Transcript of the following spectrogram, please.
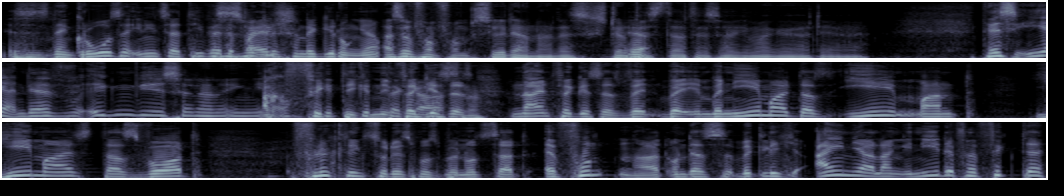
Es ist eine große Initiative der bayerischen Regierung. Ja. Also vom, vom Söder, ne? das stimmt, Ja. das, das habe ich mal gehört, ja. Der ist eh, der, irgendwie ist er dann irgendwie Ach, auch, fick dich, nee, vergiss Gas, es. ne? Nein, vergiss es. Wenn, wenn, wenn jemand das, jemand jemals das Wort Flüchtlingstourismus benutzt hat, erfunden hat und das wirklich ein Jahr lang in jede verfickte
